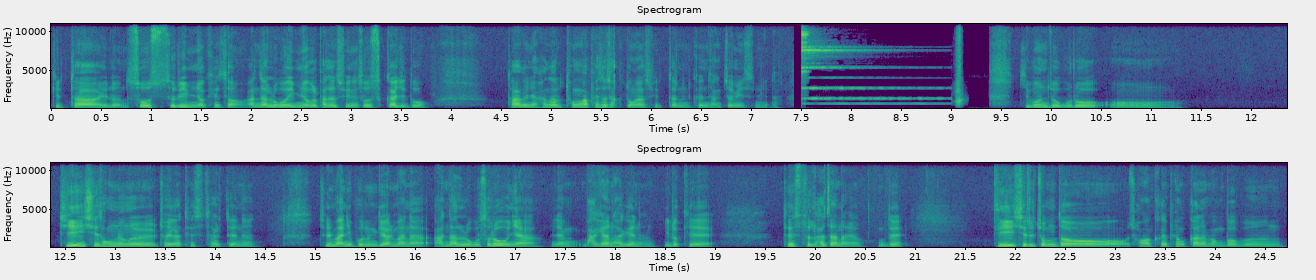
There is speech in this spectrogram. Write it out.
기타 이런 소스를 입력해서 아날로그 입력을 받을 수 있는 소스까지도 다 그냥 하나로 통합해서 작동할 수 있다는 큰 장점이 있습니다. 기본적으로 어, DAC 성능을 저희가 테스트할 때는 제일 많이 보는 게 얼마나 아날로그스러우냐 그냥 막연하게는 이렇게 테스트를 하잖아요. 근데 DAC를 좀 더 정확하게 평가하는 방법은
